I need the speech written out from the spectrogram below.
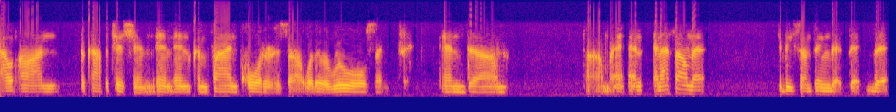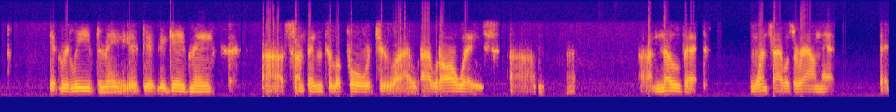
out on the competition in, in confined quarters uh, where there were rules and and um, um, and and I found that to be something that that that it relieved me. It it, it gave me uh, something to look forward to. I I would always um, uh, know that once I was around that that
